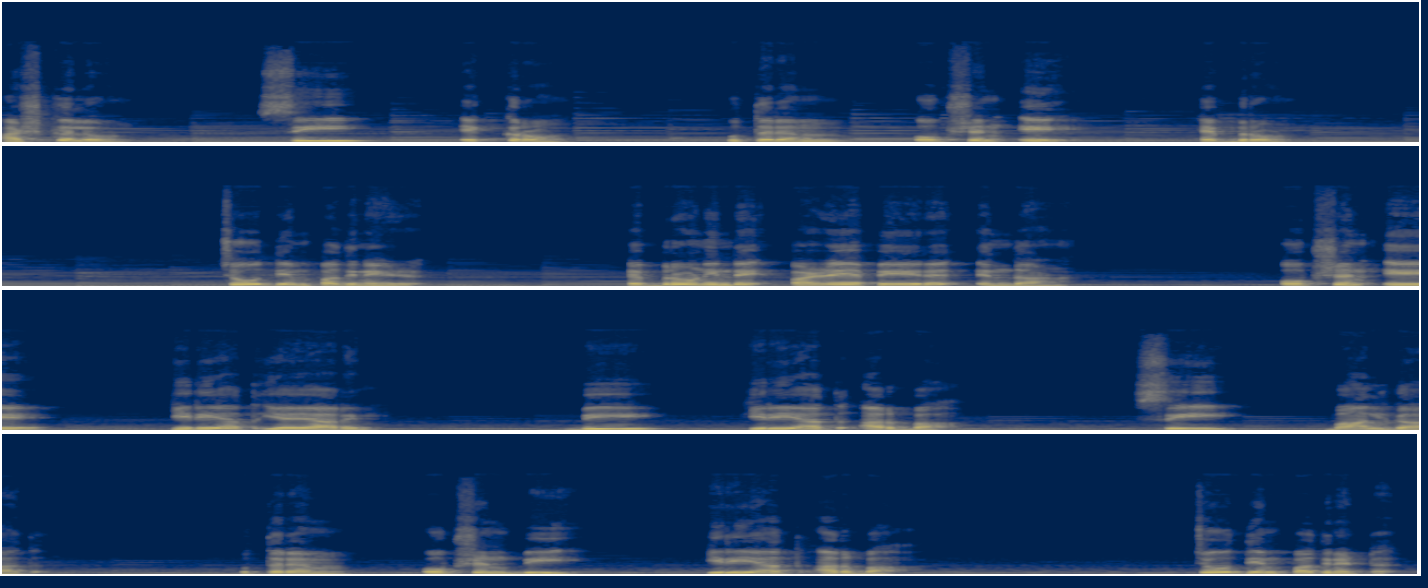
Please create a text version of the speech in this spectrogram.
Ashkelon. C. Ekron. ഉത്തരം ഓപ്ഷൻ എ ഹെബ്രോൺ. ചോദ്യം പതിനേഴ്. ഹെബ്രോണിന്റെ പഴയ പേര് എന്താണ്? ഓപ്ഷൻ എ കിരിയാത്ത് യയാറിം. B Kiriath Arba. സി ബാൽഗാദ്. ഉത്തരം ഓപ്ഷൻ ബി കിരിയാത്ത് അർബ. ചോദ്യം പതിനെട്ട്.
